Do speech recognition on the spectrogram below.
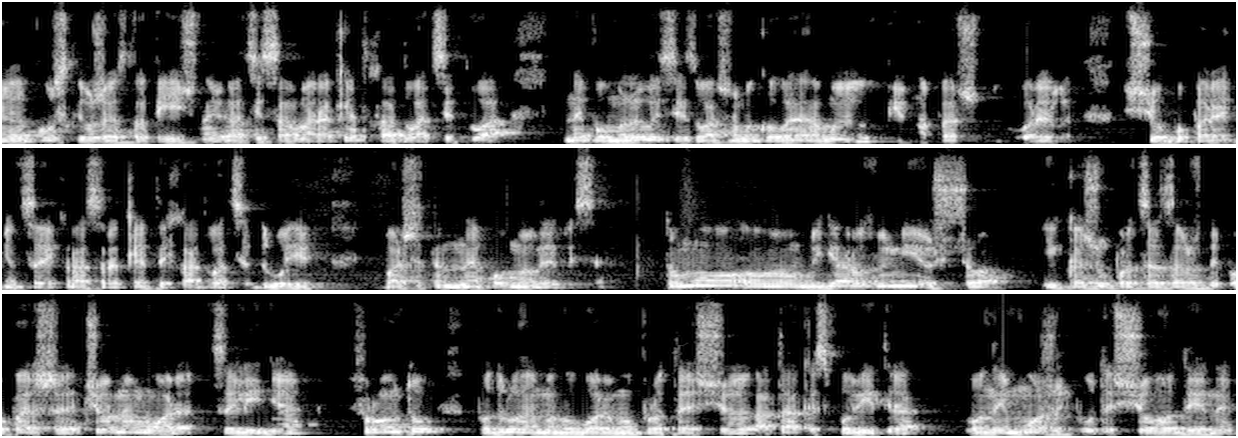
Е, Пуски вже стратегічної авіації, саме ракет Х-22. Не помилилися і з вашими колегами пів на першу говорили, що попередньо це якраз ракети Х-22, бачите, не помилилися. Тому я розумію, що і кажу про це завжди. По-перше, Чорне море це лінія фронту. По-друге, ми говоримо про те, що атаки з повітря вони можуть бути щогодини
